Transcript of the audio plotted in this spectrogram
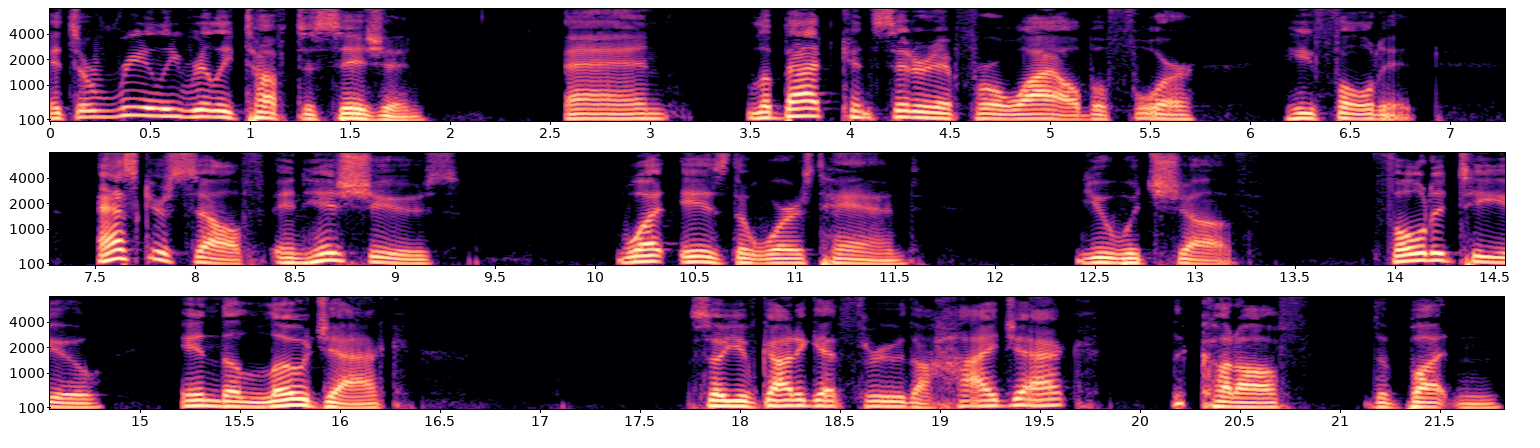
It's a really, really tough decision. And Labat considered it for a while before he folded. Ask yourself, in his shoes, what is the worst hand you would shove? Folded to you in the low jack. So you've got to get through the hijack, the cutoff, the button,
